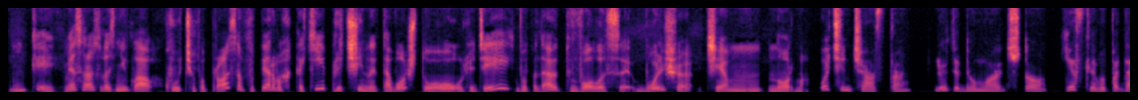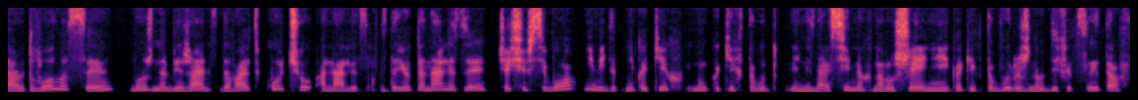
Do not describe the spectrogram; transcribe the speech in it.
Окей. Okay. У меня сразу возникла куча вопросов. Во-первых, какие причины того, что у людей выпадают волосы больше, чем норма? Очень часто люди думают, что если выпадают волосы, нужно бежать, сдавать кучу анализов. Сдают анализы, чаще всего не видят никаких, ну, каких-то вот, я не знаю, сильных нарушений, каких-то выраженных дефицитов.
